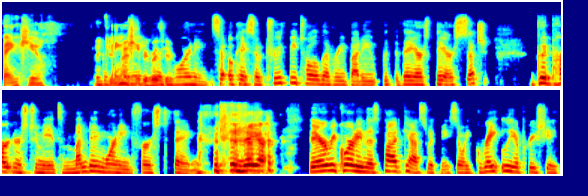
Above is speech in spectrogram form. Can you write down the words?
Thank you. Thank you. Nice to be with Good you. Good morning. So, okay, so truth be told, everybody, they are they are such good partners to me. It's Monday morning, first thing, and they are they're recording this podcast with me. So I greatly appreciate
